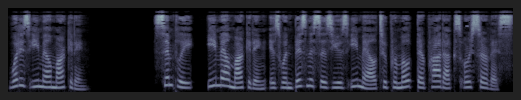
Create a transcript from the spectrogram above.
What is email marketing? Simply, email marketing is when businesses use email to promote their products or service.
